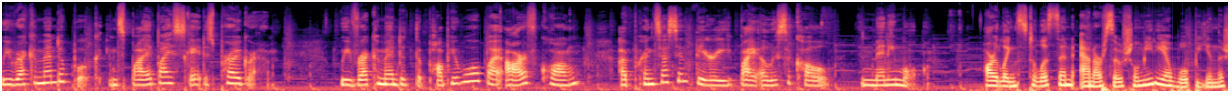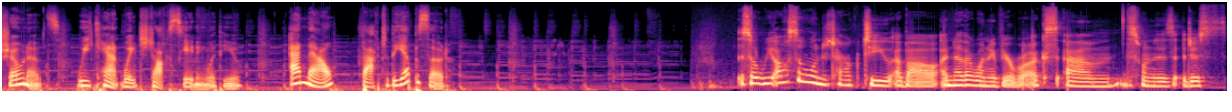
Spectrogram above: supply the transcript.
we recommend a book inspired by Skater's program. We've recommended The Poppy War by R.F. Kuang, A Princess in Theory by Alyssa Cole, and many more. Our links to listen and our social media will be in the show notes. We can't wait to talk skating with you. And now, back to the episode. So we also want to talk to you about another one of your books. Um, this one is just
